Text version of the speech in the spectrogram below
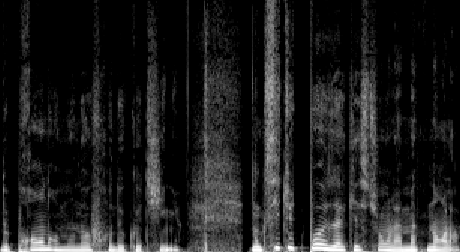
de prendre mon offre de coaching. Donc si tu te poses la question là maintenant là,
